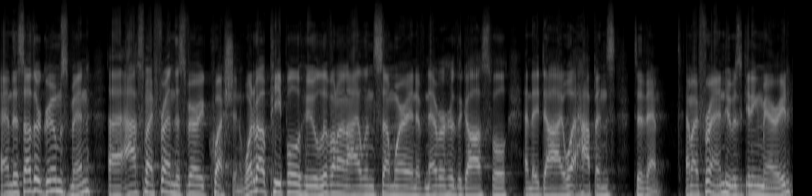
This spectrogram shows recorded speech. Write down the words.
And this other groomsman uh, asked my friend this very question What about people who live on an island somewhere and have never heard the gospel and they die? What happens to them? And my friend, who was getting married,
